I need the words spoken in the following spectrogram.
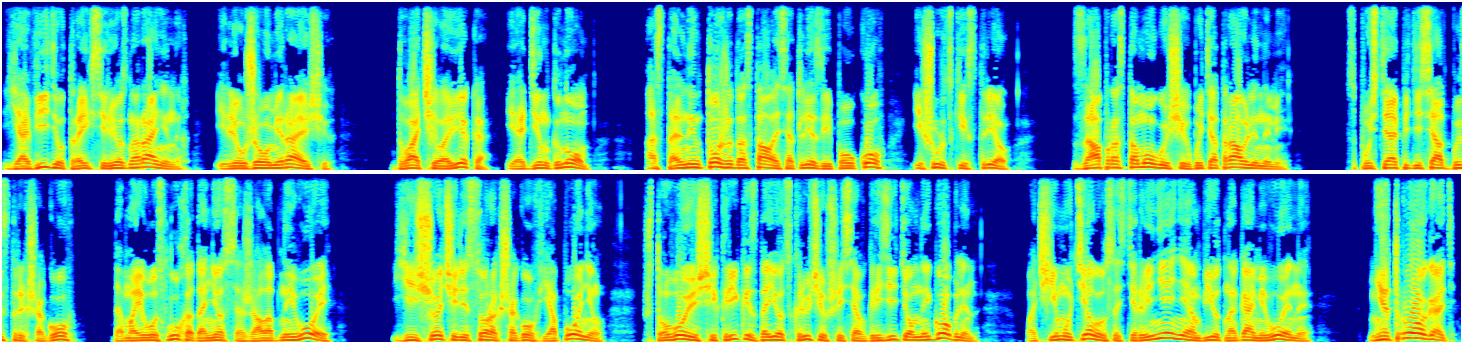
Я видел троих серьезно раненых или уже умирающих. Два человека и один гном. Остальным тоже досталось от лезвий пауков и шурских стрел, запросто могущих быть отравленными. Спустя 50 быстрых шагов до моего слуха донесся жалобный вой. Еще через 40 шагов я понял, что воющий крик издает скрючившийся в грязи темный гоблин, по чьему телу со стервенением бьют ногами воины. «Не трогать!» —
